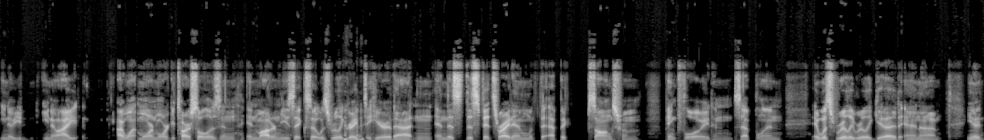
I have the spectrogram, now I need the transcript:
you know you you know I. I want more and more guitar solos in in modern music, so it was really great to hear that, and and this this fits right in with the epic songs from Pink Floyd and Zeppelin. It was really really good, and um, you know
